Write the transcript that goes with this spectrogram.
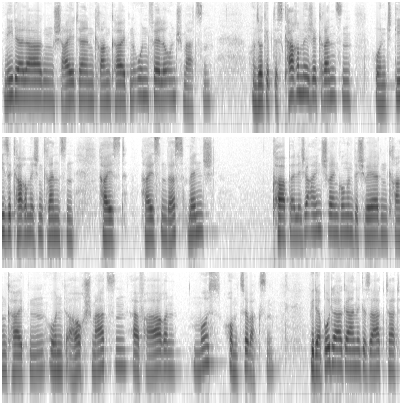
Niederlagen, Scheitern, Krankheiten, Unfälle und Schmerzen. Und so gibt es karmische Grenzen und diese karmischen Grenzen heißt, heißen, dass Mensch körperliche Einschränkungen, Beschwerden, Krankheiten und auch Schmerzen erfahren muss, um zu wachsen. Wie der Buddha gerne gesagt hat,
